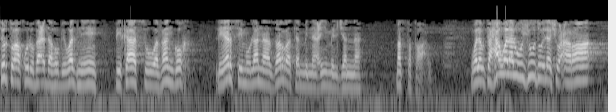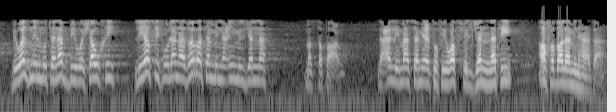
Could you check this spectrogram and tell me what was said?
صرت أقول بعده بوزن إيه؟ بيكاسو وفانجوخ ليرسم لنا ذرة من نعيم الجنة. ما استطاعوا. ولو تحول الوجود إلى شعراء بوزن المتنبي وشوخي ليصفوا لنا ذرة من نعيم الجنة. ما استطاعوا. لعلي ما سمعت في وصف الجنة أفضل من هذا.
